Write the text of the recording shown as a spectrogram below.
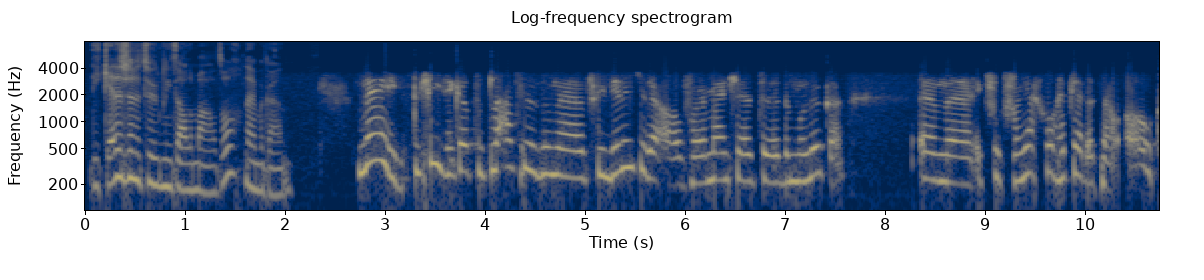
die kennen ze natuurlijk niet allemaal, toch? Neem ik aan. Nee, precies. Ik had het laatst met een uh, vriendinnetje daarover, een meisje uit uh, de Molukken. En uh, ik vroeg van, ja, goh, heb jij dat nou ook?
